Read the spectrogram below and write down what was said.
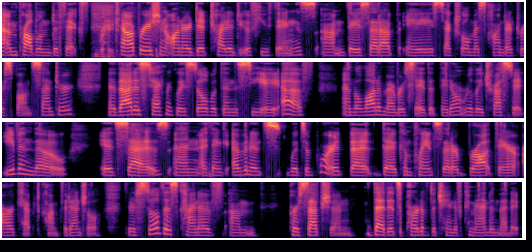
um, problem to fix. Right. Now, Operation Honor did try to do a few things. Um, they set up a sexual misconduct response center. Now, that is technically still within the CAF, and a lot of members say that they don't really trust it, even though it says, and I think evidence would support that the complaints that are brought there are kept confidential. There's still this kind of um, perception that it's part of the chain of command and that it,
